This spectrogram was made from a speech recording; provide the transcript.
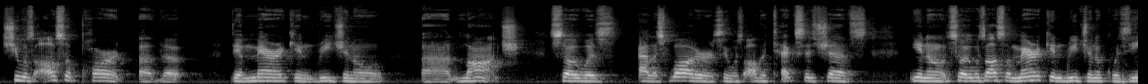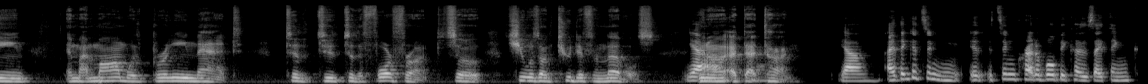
she was also part of the the American regional uh, launch. So it was Alice Waters, it was all the Texas chefs, you know. So it was also American regional cuisine, and my mom was bringing that to to to the forefront. So she was on two different levels, yeah. you know, at that time. Yeah, I think it's in, it's incredible because I think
